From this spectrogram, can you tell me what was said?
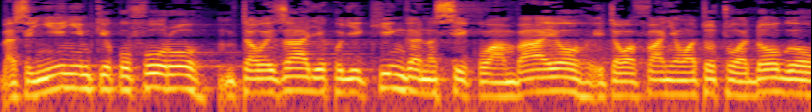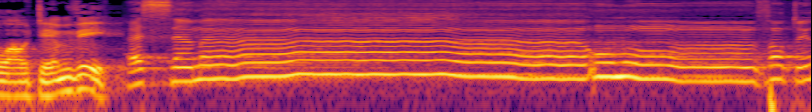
basi nyinyi mkikufuru mtawezaje kujikinga na siku ambayo itawafanya watoto wadogo waote mvi? as munfatir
